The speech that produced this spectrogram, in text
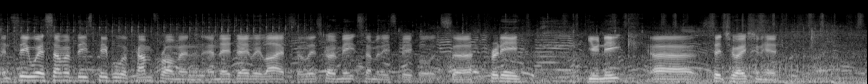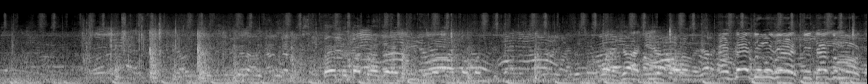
and see where some of these people have come from and, and their daily life. So let's go meet some of these people. It's a pretty unique uh, situation here. É 10 o mulher aqui, 10 o monte.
